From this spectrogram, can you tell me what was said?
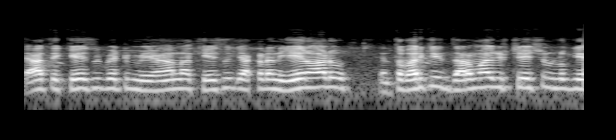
లేకపోతే కేసులు పెట్టి మేమన్నా కేసులకి ఎక్కడైనా ఏనాడు ఇంతవరకు ధర్మాది స్టేషన్లకి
